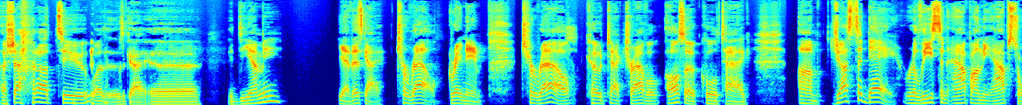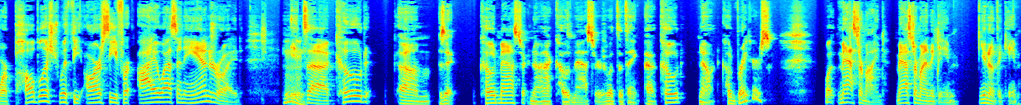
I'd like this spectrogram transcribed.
A shout out to what is this guy? Uh, DM me. Yeah, this guy. Terrell, great name. Terrell, Code Tech Travel, also a cool tag. Um, just today released an app on the App Store published with the RC for iOS and Android. Hmm. It's a uh, code. Um, is it Codemaster? No, not Codemasters. What's the thing? Uh, code? No, Code Breakers. What? Mastermind. Mastermind the game. You know the game,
